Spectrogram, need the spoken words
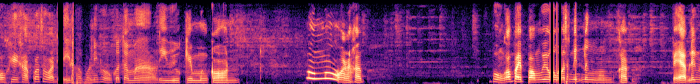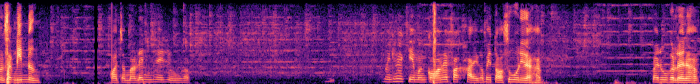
โอเคครับก็สวัสดีนะครับ วันนี้ผมก็จะมารีวิวเกมมังกรโง่ๆนะครับ ผมก็ไปปอมวิวมาสักนิดหนึ่งครับ ไปแอบเล่นมันสักนิดหนึ่งก่อนจะมาเล่นให้ดูครับ มันแค่เกมมังกรให้ฟักไข่ก็ไปต่อสู้นี่แหละครับ ไปดูกันเลยนะครับ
